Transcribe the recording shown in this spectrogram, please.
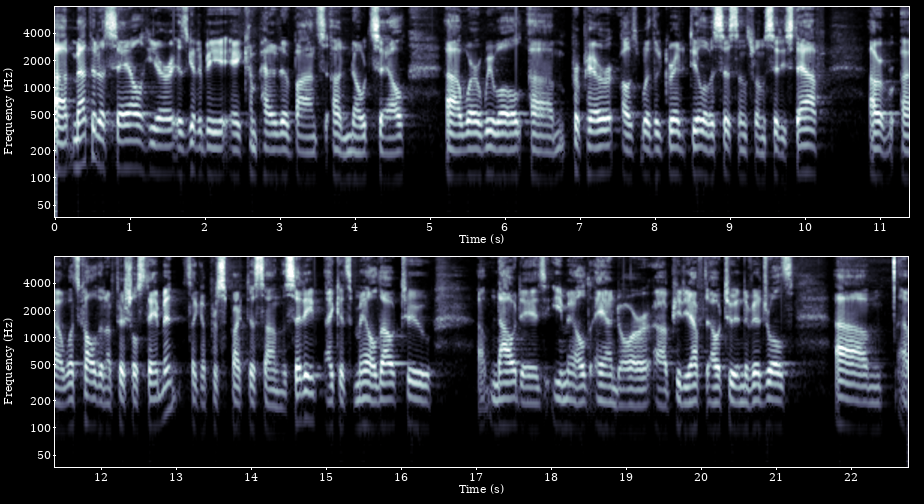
Uh, Method of sale here is going to be a competitive bonds uh, note sale, uh, where we will um, prepare us with a great deal of assistance from city staff, uh, uh, what's called an official statement. It's like a prospectus on the city. That gets mailed out to, um, nowadays, emailed and/or uh, PDF'd out to individuals. Um, uh,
